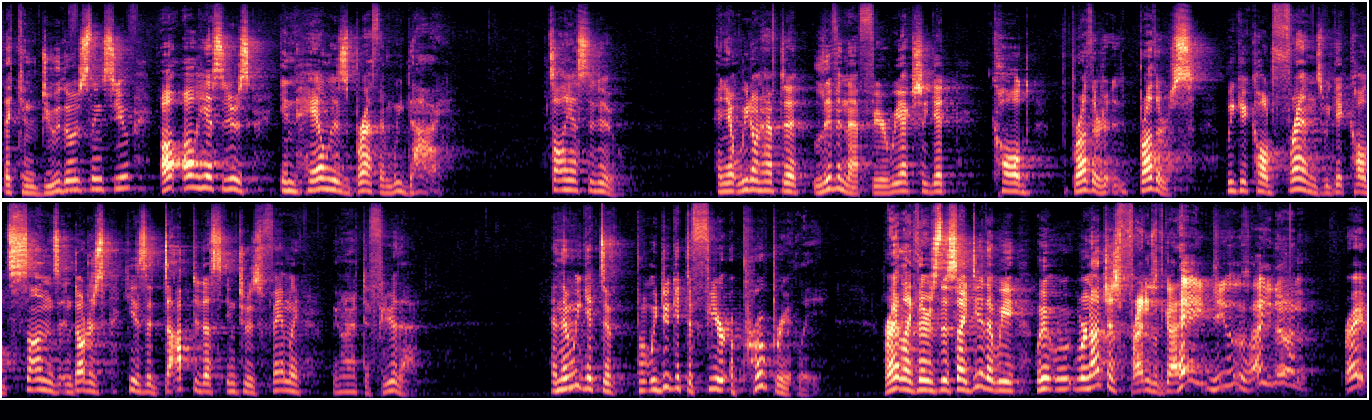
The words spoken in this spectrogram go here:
that can do those things to you? All, all he has to do is inhale his breath and we die. That's all he has to do. And yet we don't have to live in that fear. We actually get called brother, brothers. We get called friends. We get called sons and daughters. He has adopted us into his family. We don't have to fear that. And then we get to, but we do get to fear appropriately, right? Like there's this idea that we, we, we're not just friends with God. Hey, Jesus, how you doing? Right?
